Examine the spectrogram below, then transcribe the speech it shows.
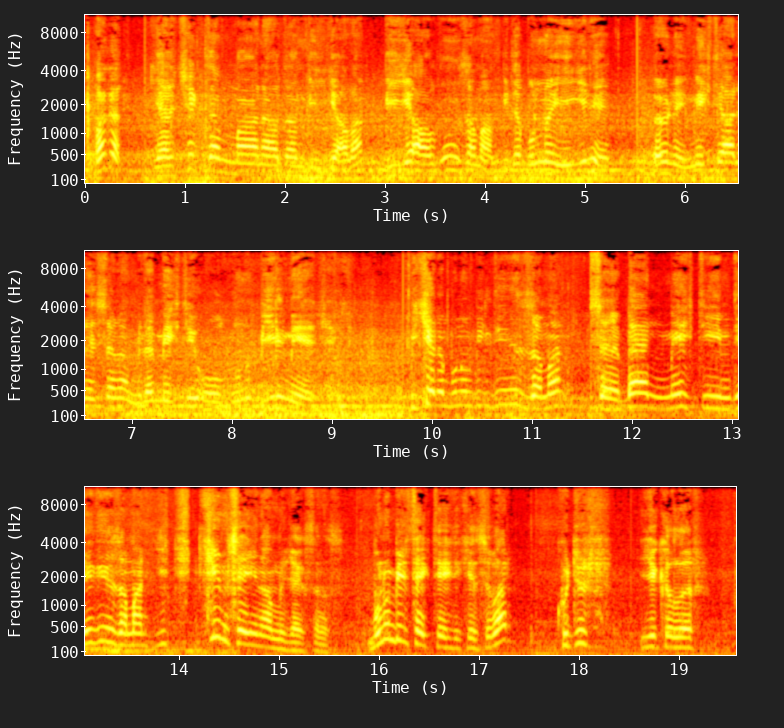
Fakat gerçekten manadan bilgi alan, bilgi aldığın zaman bir de bununla ilgili örneğin Mehdi Aleyhisselam bile Mehdi olduğunu bilmeyecek. Bir kere bunu bildiğiniz zaman ise ben Mehdi'yim dediği zaman hiç kimseye inanmayacaksınız. Bunun bir tek tehlikesi var. Kudüs yıkılır.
